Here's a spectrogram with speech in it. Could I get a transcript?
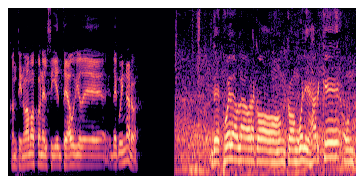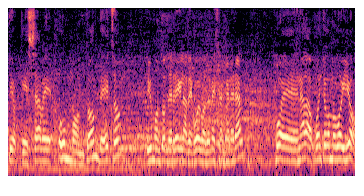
Continuamos con el siguiente audio de, de Quinnaro. Después de hablar ahora con, con Willy Jarque, un tío que sabe un montón de esto y un montón de reglas de juegos de mesa en general, pues nada, os cuento cómo voy yo.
